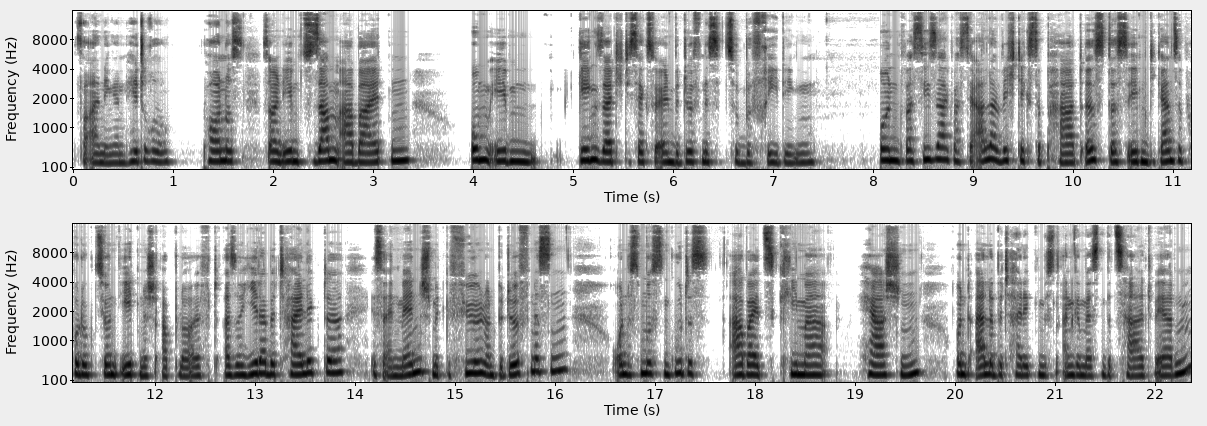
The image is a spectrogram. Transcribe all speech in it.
vor allen Dingen Heteropornos, sollen eben zusammenarbeiten, um eben gegenseitig die sexuellen Bedürfnisse zu befriedigen. Und was sie sagt, was der allerwichtigste Part ist, dass eben die ganze Produktion ethnisch abläuft. Also jeder Beteiligte ist ein Mensch mit Gefühlen und Bedürfnissen und es muss ein gutes Arbeitsklima herrschen und alle Beteiligten müssen angemessen bezahlt werden.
